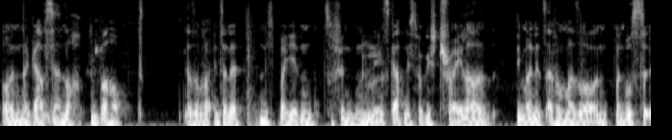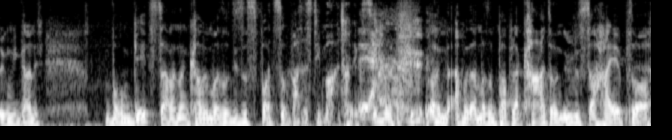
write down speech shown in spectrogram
Und da gab es ja noch überhaupt, also war Internet nicht bei jedem zu finden. Nee. Und es gab nicht wirklich Trailer, die man jetzt einfach mal so, und man wusste irgendwie gar nicht, worum geht's da? Und dann kamen immer so diese Spots, so, was ist die Matrix? Und, und ab und an mal so ein paar Plakate und übelster Hype. So auf,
